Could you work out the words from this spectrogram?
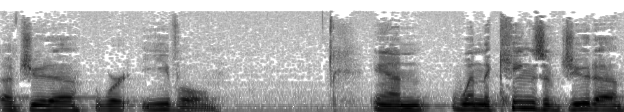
of Judah were evil. And when the kings of Judah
